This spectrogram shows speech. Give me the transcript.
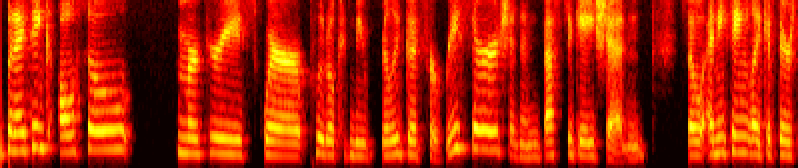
but I think also Mercury square Pluto can be really good for research and investigation. So anything like if there's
